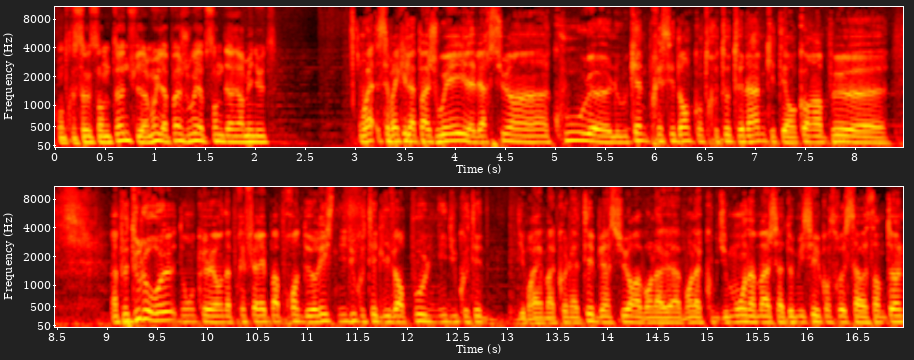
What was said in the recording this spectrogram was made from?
contre Southampton. Finalement, il n'a pas joué absent de dernière minute. Ouais, c'est vrai qu'il a pas joué. Il avait reçu un coup euh, le week-end précédent contre Tottenham, qui était encore un peu euh, un peu douloureux. Donc, euh, on a préféré pas prendre de risques ni du côté de Liverpool ni du côté d'Ibrahima Konaté, bien sûr, avant la Coupe du Monde, un match à domicile contre Southampton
